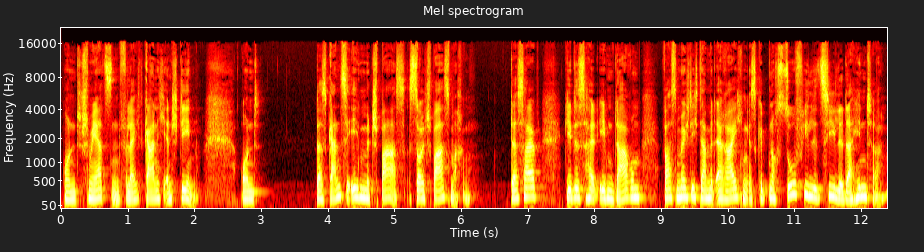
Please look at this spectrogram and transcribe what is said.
und Schmerzen vielleicht gar nicht entstehen. Und das Ganze eben mit Spaß. Es soll Spaß machen. Deshalb geht es halt eben darum, was möchte ich damit erreichen? Es gibt noch so viele Ziele dahinter,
